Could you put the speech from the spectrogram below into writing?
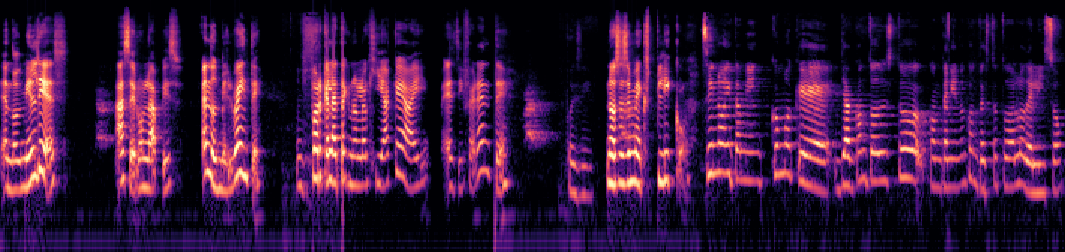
en 2010 hacer un lápiz en 2020. Porque la tecnología que hay es diferente. Pues sí. No sé si me explico. Sí, no, y también como que ya con todo esto, con teniendo en contexto todo lo del ISO,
